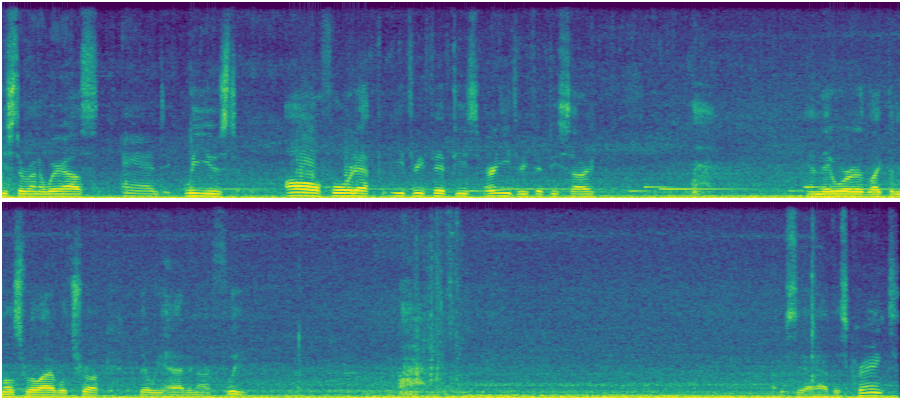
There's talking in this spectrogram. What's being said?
used to run a warehouse and we used all Ford F E350s or E350s, sorry. And they were like the most reliable truck that we had in our fleet. Obviously I have this cranked.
